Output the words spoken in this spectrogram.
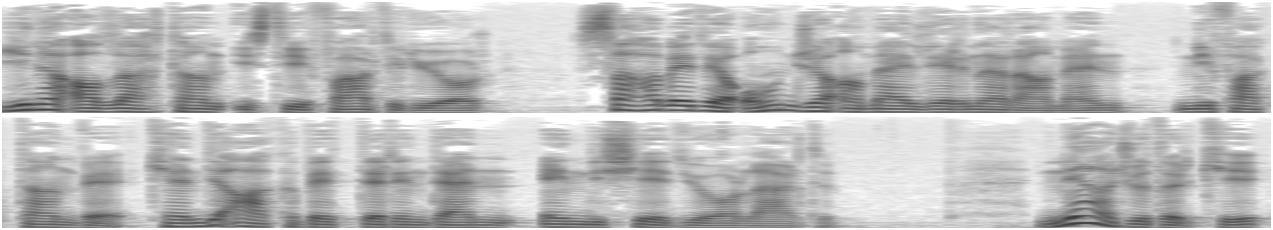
yine Allah'tan istiğfar diliyor, sahabede onca amellerine rağmen nifaktan ve kendi akıbetlerinden endişe ediyorlardı. Ne acıdır ki,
